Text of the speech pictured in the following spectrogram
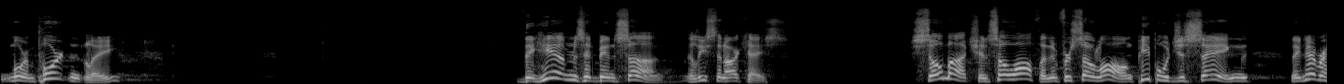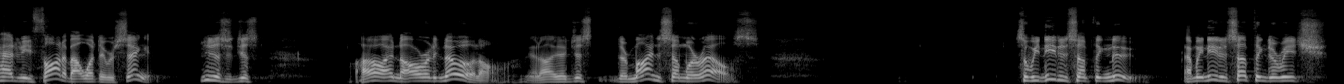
more importantly, the hymns had been sung, at least in our case, so much and so often and for so long, people would just sing. They never had any thought about what they were singing. Just, just, oh, I already know it all. You know, they just their mind's somewhere else. So we needed something new. And we needed something to reach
